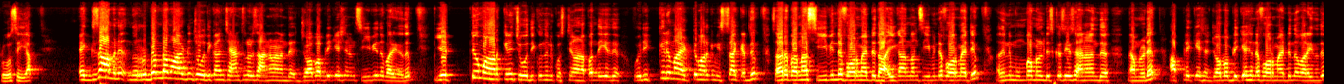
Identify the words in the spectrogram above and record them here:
ക്ലോസ് ചെയ്യാം. എക്സാമിന് നിർബന്ധമായിട്ടും ചോദിക്കാൻ ചാൻസ് ഉള്ള ഒരു സാധനമാണ് ജോബ് അപ്ലിക്കേഷൻ സി വി എന്ന് പറയുന്നത്. മാർക്കിന് ചോദിക്കുന്ന ഒരു ക്വസ്റ്റ്യൻ ആണ്. അപ്പൊ എന്ത് ചെയ്ത്? ഒരിക്കലും ആ എട്ട് മാർക്ക് മിസ്സാക്കരുത് സാറ് പറഞ്ഞ സീവിന്റെ ഫോർമാറ്റ് ഇതാ ഈ കാണുന്ന സീവിന്റെ ഫോർമാറ്റ് അതിന് മുമ്പ് നമ്മൾ ഡിസ്കസ് ചെയ്ത സാധനമാണ് എന്ത്? നമ്മുടെ അപ്ലിക്കേഷൻ ജോബ് അപ്ലിക്കേഷന്റെ ഫോർമാറ്റ് എന്ന് പറയുന്നത്.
